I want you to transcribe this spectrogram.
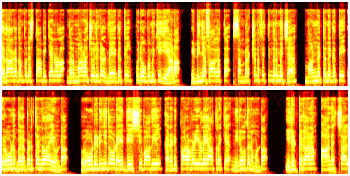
ഗതാഗതം പുനഃസ്ഥാപിക്കാനുള്ള നിർമ്മാണ ജോലികൾ വേഗത്തിൽ പുരോഗമിക്കുകയാണ്. ഇടിഞ്ഞ ഭാഗത്ത് സംരക്ഷണ ഭിത്തി നിർമ്മിച്ച് മണ്ണിട്ട് നികത്തി റോഡ് ബലപ്പെടുത്തേണ്ടതായുണ്ട്. റോഡിടിഞ്ഞതോടെ ദേശീയപാതയിൽ കരടിപ്പാറ വഴിയുള്ള യാത്രയ്ക്ക് നിരോധനമുണ്ട്. ഇരുട്ടുകാനം ആനച്ചാൽ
